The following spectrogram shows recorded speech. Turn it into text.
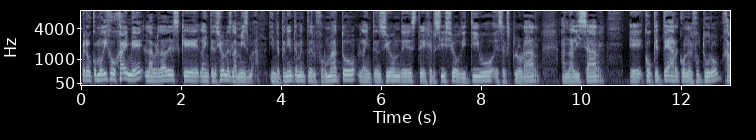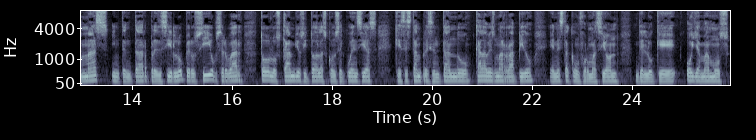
Pero como dijo Jaime, la verdad es que la intención es la misma. Independientemente del formato, la intención de este ejercicio auditivo es explorar, analizar, eh, coquetear con el futuro, jamás intentar predecirlo, pero sí observar todos los cambios y todas las consecuencias que se están presentando cada vez más rápido en esta conformación de lo que hoy llamamos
